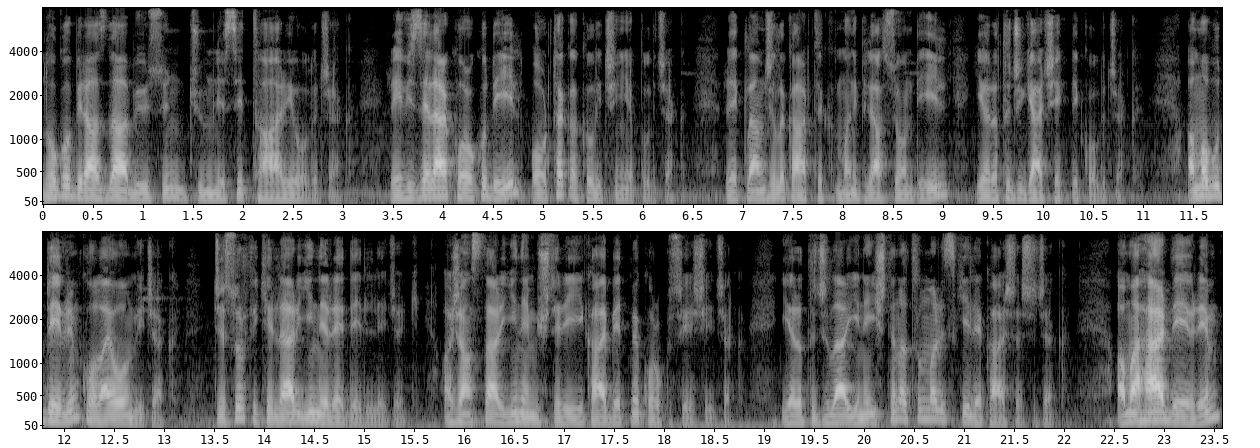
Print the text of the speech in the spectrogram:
logo biraz daha büyüsün cümlesi tarihi olacak. Revizeler korku değil, ortak akıl için yapılacak. Reklamcılık artık manipülasyon değil, yaratıcı gerçeklik olacak. Ama bu devrim kolay olmayacak. Cesur fikirler yine reddedilecek. Ajanslar yine müşteriyi kaybetme korkusu yaşayacak. Yaratıcılar yine işten atılma riskiyle karşılaşacak. Ama her devrim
